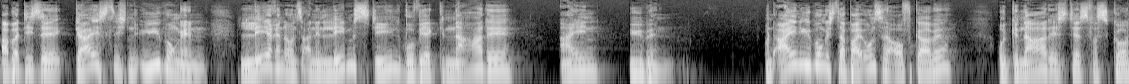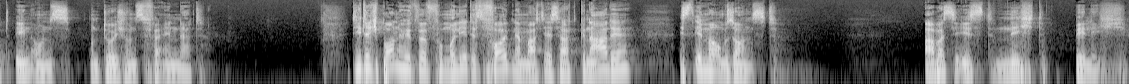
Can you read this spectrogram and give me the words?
Aber diese geistlichen Übungen lehren uns einen Lebensstil, wo wir Gnade einüben. Und Einübung ist dabei unsere Aufgabe und Gnade ist das, was Gott in uns und durch uns verändert. Dietrich Bonhoeffer formuliert es folgendermaßen. Er sagt, Gnade ist immer umsonst, aber sie ist nicht billig.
